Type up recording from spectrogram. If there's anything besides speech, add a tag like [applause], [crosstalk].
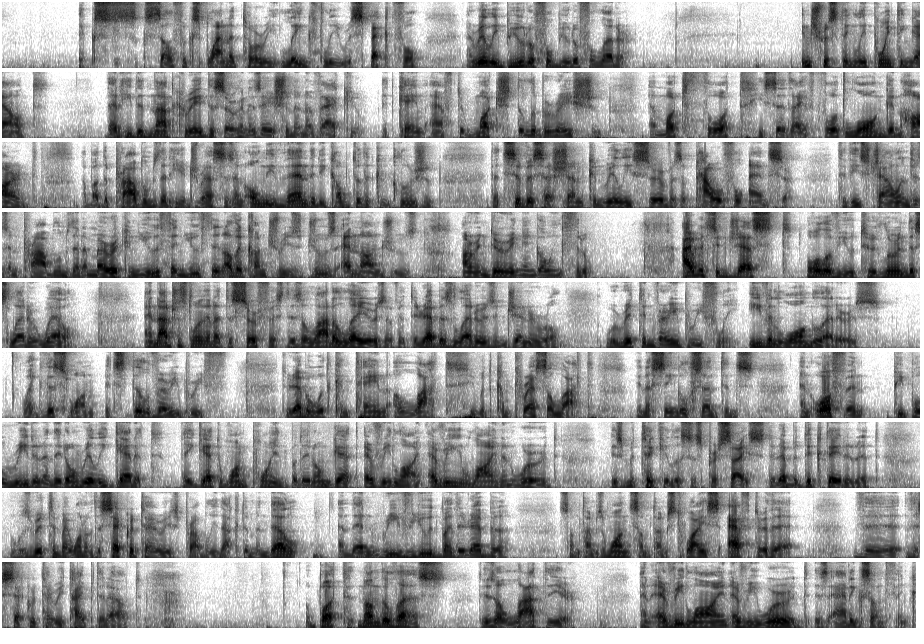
self explanatory, lengthy, respectful, and really beautiful, beautiful letter. Interestingly, pointing out that he did not create this organization in a vacuum. It came after much deliberation and much thought. He said, I have thought long and hard about the problems that he addresses, and only then did he come to the conclusion that Tzivos Hashem can really serve as a powerful answer to these challenges and problems that American youth and youth in other countries, Jews and non Jews, are enduring and going through. I would suggest all of you to learn this letter well and not just learn it at the surface. There's a lot of layers of it. The Rebbe's letters in general were written very briefly. Even long letters, like this one, it's still very brief. The Rebbe would contain a lot, he would compress a lot in a single sentence, and often people read it and they don't really get it. They get one point, but they don't get every line. Every line and word is meticulous, is precise. The Rebbe dictated it. It was written by one of the secretaries, probably Dr. Mindel, and then reviewed by the Rebbe, sometimes once, sometimes twice after the, the, the secretary typed it out. But nonetheless, there's a lot there. And every line, every word is adding something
